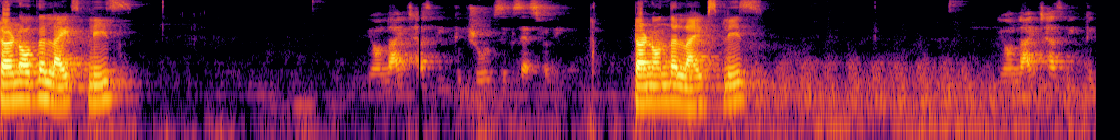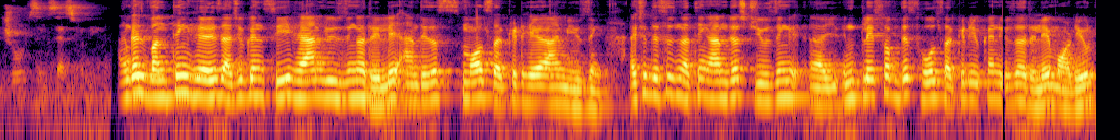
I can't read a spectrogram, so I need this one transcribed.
Turn off the lights please. Your light has been controlled successfully. Turn on the lights please. Your light has been controlled successfully. And guys one thing here is as you can see here I'm using a relay and there's a small circuit here I'm using. Actually this is nothing I'm just using uh, in place of this whole circuit you can use a relay module.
